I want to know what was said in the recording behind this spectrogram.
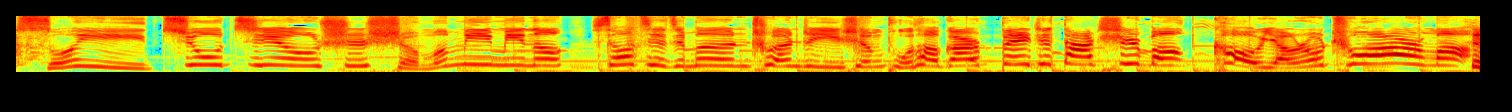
所以究竟是什么秘密呢？小姐姐们穿着一身葡萄干，背着大翅膀，烤羊肉串吗？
